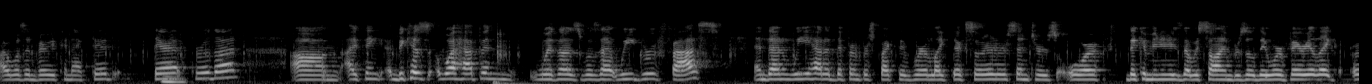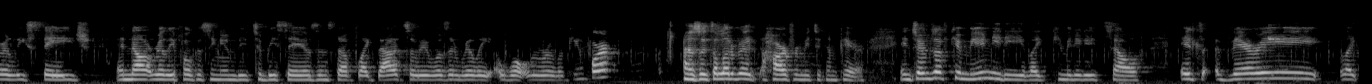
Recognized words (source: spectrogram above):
I wasn't very connected there mm. through that. Um, I think because what happened with us was that we grew fast and then we had a different perspective where like the accelerator centers or the communities that we saw in Brazil, they were very like early stage and not really focusing in B2B sales and stuff like that. So it wasn't really what we were looking for. And so it's a little bit hard for me to compare. In terms of community, like community itself, it's very like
